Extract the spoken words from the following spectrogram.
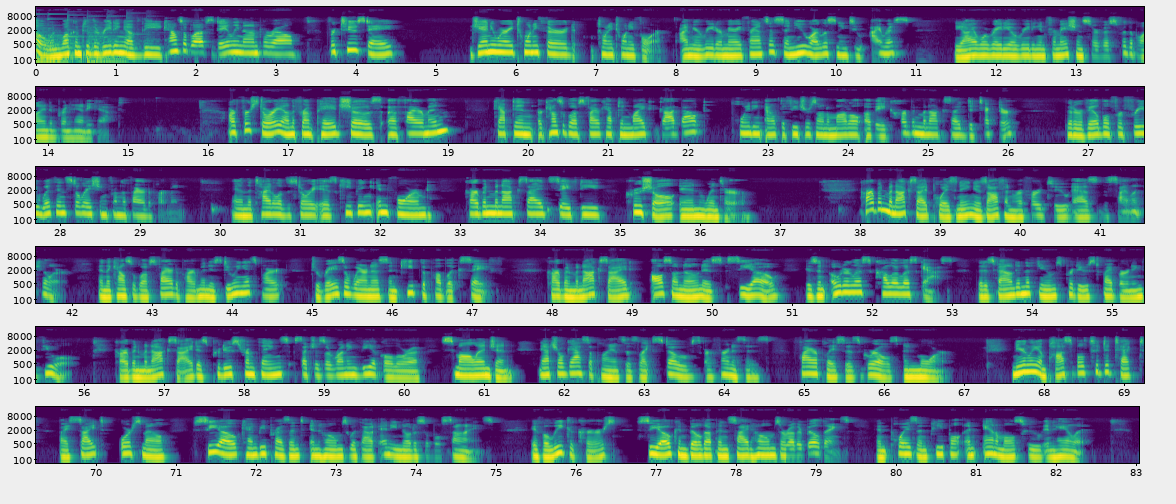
Hello, and welcome to the reading of the Council Bluffs Daily Nonpareil for Tuesday, January 23rd, 2024. I'm your reader, Mary Francis, and you are listening to IRIS, the Iowa Radio Reading Information Service for the Blind and Print Handicapped. Our first story on the front page shows a fireman, Captain or Council Bluffs Fire Captain Mike Godbout, pointing out the features on a model of a carbon monoxide detector that are available for free with installation from the fire department. And the title of the story is Keeping Informed Carbon Monoxide Safety Crucial in Winter. Carbon monoxide poisoning is often referred to as the silent killer, and the Council Bluffs Fire Department is doing its part to raise awareness and keep the public safe. Carbon monoxide, also known as CO, is an odorless, colorless gas that is found in the fumes produced by burning fuel. Carbon monoxide is produced from things such as a running vehicle or a small engine, natural gas appliances like stoves or furnaces, fireplaces, grills, and more. Nearly impossible to detect by sight or smell, CO can be present in homes without any noticeable signs. If a leak occurs, CO can build up inside homes or other buildings and poison people and animals who inhale it.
